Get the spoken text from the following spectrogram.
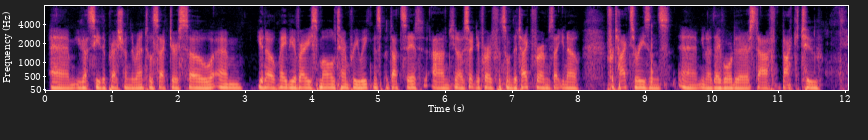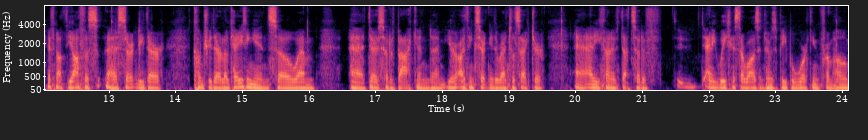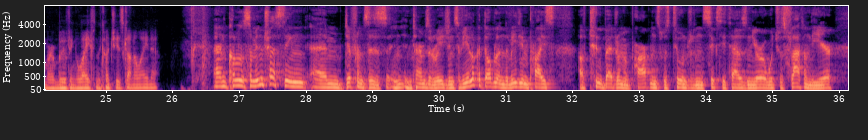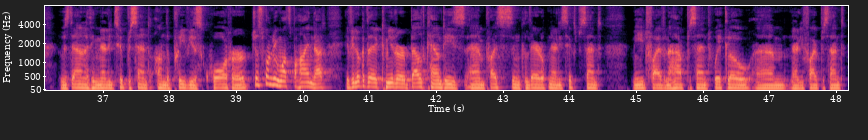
Um, you got to see the pressure on the rental sector. So, um, you know, maybe a very small temporary weakness, but that's it. And, you know, certainly I've heard from some of the tech firms that, you know, for tax reasons, um, you know, they've ordered their staff back to, if not the office, uh, certainly their country they're locating in. So, um, uh, they're sort of back and, um, I think certainly the rental sector, uh, any kind of that sort of, any weakness there was in terms of people working from home or moving away from the country has gone away now. And Conall, some interesting um, differences in, in, terms of regions. If you look at Dublin, the median price of two bedroom apartments was 260,000 euro, which was flat on the year. It was down, I think, nearly 2% on the previous quarter. Just wondering what's behind that. If you look at the commuter belt counties, um, prices in Kildare up nearly 6%, Meath 5.5%, Wicklow um, nearly 5%.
